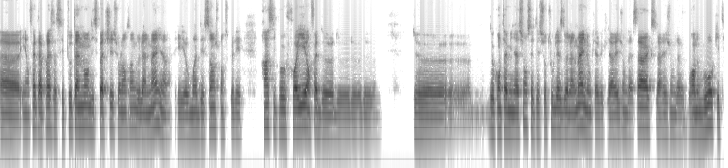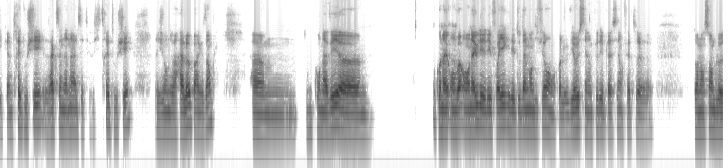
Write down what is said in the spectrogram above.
et en fait, après, ça s'est totalement dispatché sur l'ensemble de l'Allemagne. Et au mois de décembre, je pense que les principaux foyers en fait, de, contamination, c'était surtout l'est de l'Allemagne, donc avec la région de la Saxe, la région de Brandebourg, qui était quand même très touchée. Sachsen-Anhalt, c'était aussi très touché. La région de Halle, par exemple. Euh, donc, on avait. Euh, on a, on, a eu des, foyers qui étaient totalement différents. Le virus s'est un peu déplacé, en fait, euh, dans l'ensemble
